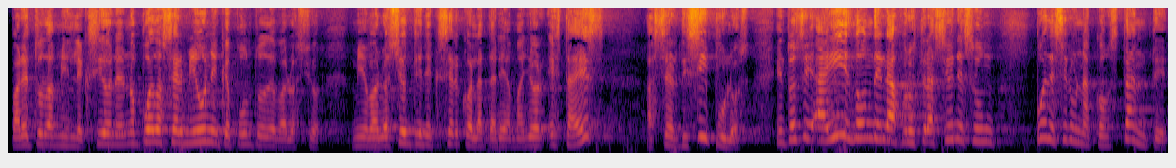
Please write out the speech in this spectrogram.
paré todas mis lecciones, no puedo ser mi único punto de evaluación. Mi evaluación tiene que ser con la tarea mayor. Esta es hacer discípulos. Entonces ahí es donde la frustración es un, puede ser una constante,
